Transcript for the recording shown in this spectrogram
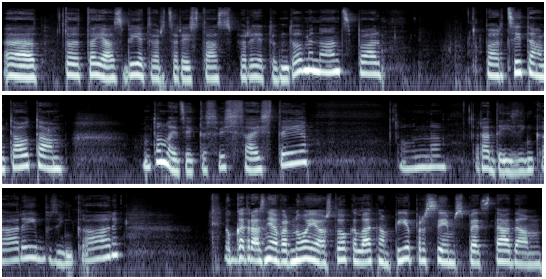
Tā, tajās bija ietverts arī stāsts par rietumu dominants, pār, pār citām tautām. Un tam līdzīgi tas viss saistīja un radīja zinkārību, zinkāri. Nu, katrā ziņā var nojaust to, ka laikam pieprasījums pēc tādām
